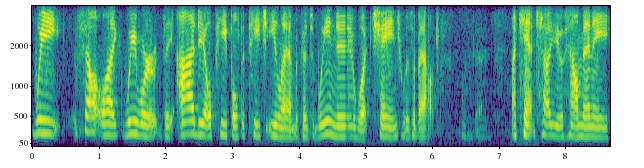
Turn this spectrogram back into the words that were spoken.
We felt like we were the ideal people to teach ELAM because we knew what change was about. I can't tell you how many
